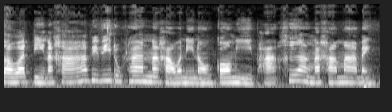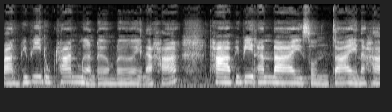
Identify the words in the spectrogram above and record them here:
สวัสดีนะคะพี่ๆทุกท่านนะคะ วันนี้น้องก็มีพระเครื่องนะคะ มาแบ่งปันพี่ๆทุกท่านเหมือนเดิมเลยนะคะ ถ้าพี่ๆท่านใดสนใจนะคะ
